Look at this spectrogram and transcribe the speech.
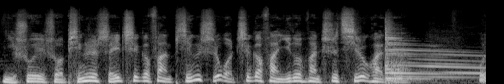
你说一说，平时谁吃个饭？平时我吃个饭，一顿饭吃七十块钱，我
